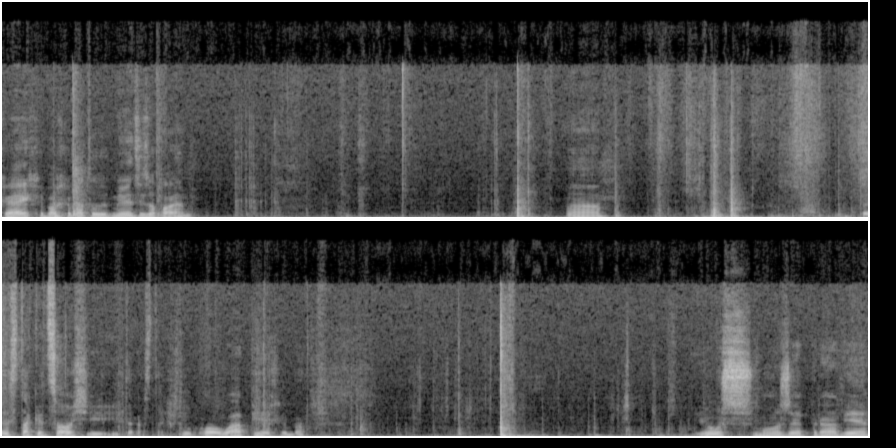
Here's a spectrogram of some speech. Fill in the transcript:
Okej, chyba, chyba to mniej więcej złapałem. To jest takie coś i, i teraz tak tu, o, łapię chyba. Już może prawie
